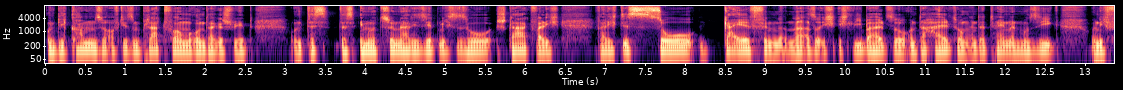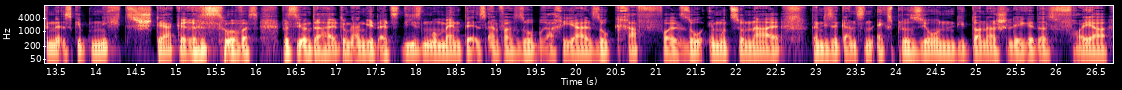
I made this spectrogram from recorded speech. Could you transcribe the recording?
Und die kommen so auf diesen Plattformen runtergeschwebt. Und das das emotionalisiert mich so stark, weil ich weil ich das so geil finde. Ne? Also ich, ich liebe halt so Unterhaltung, Entertainment, Musik und ich finde, es gibt nichts Stärkeres, so was, was die Unterhaltung angeht, als diesen Moment. Der ist einfach so brachial, so kraftvoll, so emotional. Dann diese ganzen Explosionen, die Donnerschläge, das Feuer,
